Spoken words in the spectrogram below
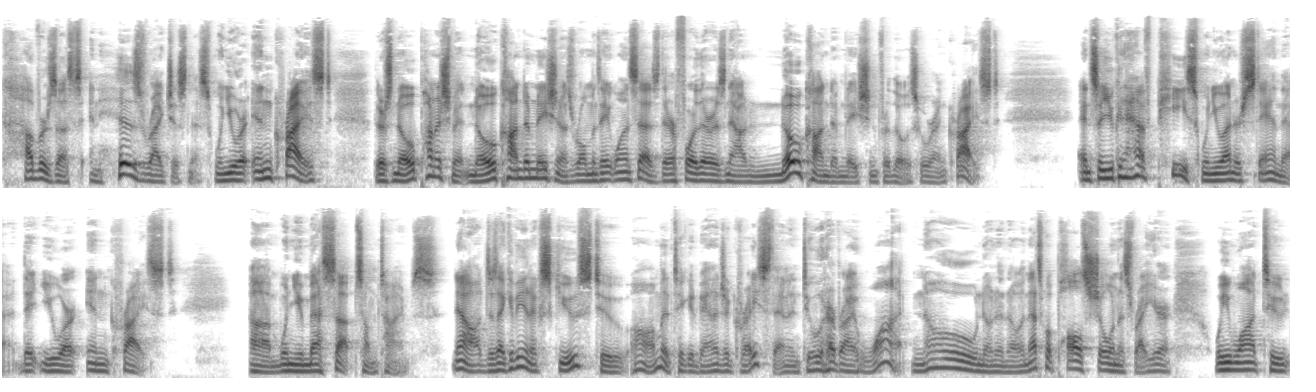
covers us in his righteousness. When you are in Christ, there's no punishment, no condemnation, as Romans 8 1 says. Therefore, there is now no condemnation for those who are in Christ. And so you can have peace when you understand that, that you are in Christ. Um, when you mess up sometimes. Now, does that give you an excuse to, oh, I'm going to take advantage of grace then and do whatever I want? No, no, no, no. And that's what Paul's showing us right here. We want to,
